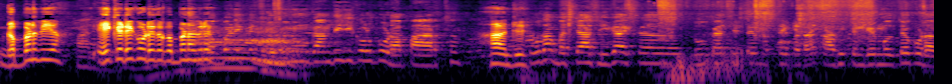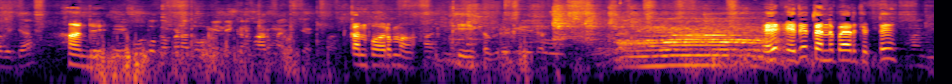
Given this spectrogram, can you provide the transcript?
ਗੱਬਣ ਵੀ ਆ। ਇਹ ਕਿਹੜੇ ਘੋੜੇ ਤੋਂ ਗੱਬਣ ਆ ਵੀਰੇ? ਗੱਬਣ ਇੱਕ ਜੁਗਨੂ ਗਾਂਧੀ ਜੀ ਕੋਲ ਘੋੜਾ ਪਾਰਥ। ਹਾਂਜੀ। ਉਹਦਾ ਬੱਚਾ ਸੀਗਾ ਇੱਕ ਦੋ ਪੈਰ ਚਿੱਟੇ ਮੱਥੇ ਪਟਾ ਕਾਫੀ ਚੰਗੇ ਮੁੱਲ ਤੇ ਉਹ ਘੋੜਾ ਵੇਚਿਆ। ਹਾਂਜੀ। ਤੇ ਉਹ ਤੋਂ ਗੱਬਣਾ 2 ਮਹੀਨੇ ਕਨਫਰਮ ਹੈ ਜੀ ਚੈੱਕ ਕਨਫਰਮ ਆ। ਠੀਕ ਹੈ ਵੀਰੇ ਠੀਕ ਆ। ਇਹ ਇਹਦੇ ਤਿੰਨ ਪੈਰ ਚਿੱਟੇ? ਹਾਂਜੀ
